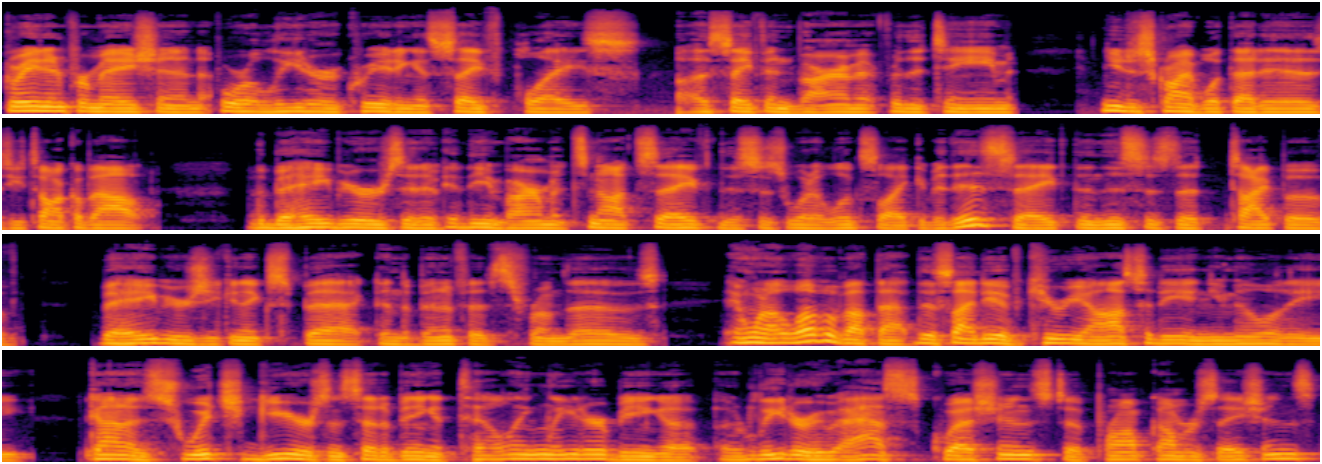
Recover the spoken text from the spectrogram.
great information for a leader creating a safe place, a safe environment for the team. You describe what that is. You talk about the behaviors that if the environment's not safe, this is what it looks like. If it is safe, then this is the type of behaviors you can expect and the benefits from those. And what I love about that, this idea of curiosity and humility, kind of switch gears instead of being a telling leader, being a, a leader who asks questions to prompt conversations.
